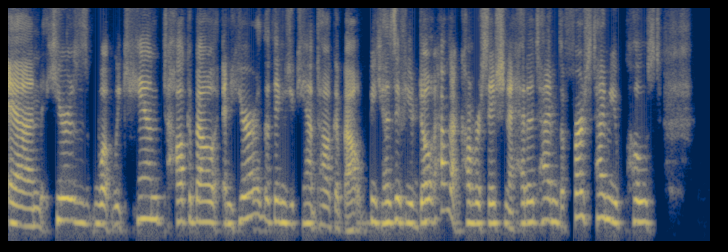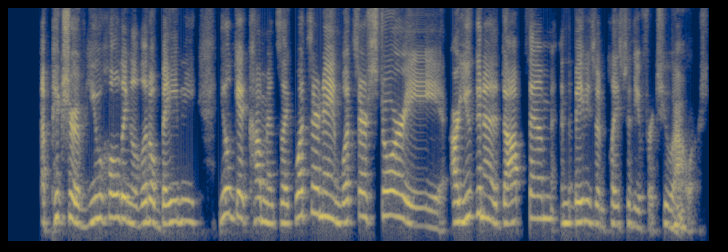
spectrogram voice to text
And here's what we can talk about, and here are the things you can't talk about. Because if you don't have that conversation ahead of time, the first time you post a picture of you holding a little baby, you'll get comments like, What's their name? What's their story? Are you going to adopt them? And the baby's been placed with you for two mm. hours.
